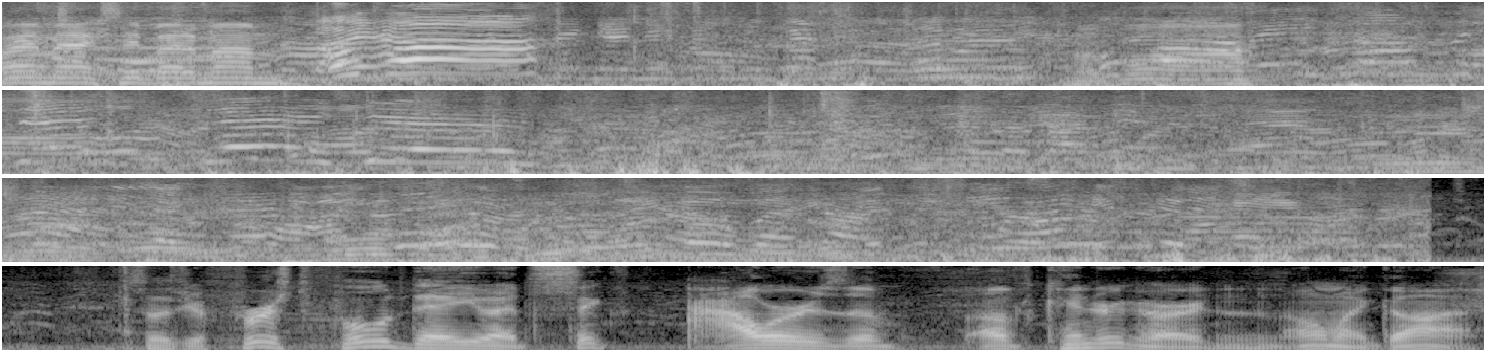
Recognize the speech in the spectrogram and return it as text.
Bye, Max. Say bye to mom. Bye. Bye. So it's your first full day. You had six hours of, of kindergarten. Oh my gosh.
